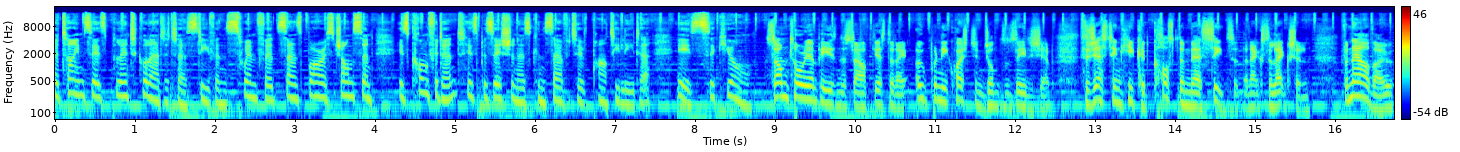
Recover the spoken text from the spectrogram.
The Times' political editor Steven Swinford says Boris Johnson is confident his position as Conservative Party leader is secure. Some Tory MPs in the South yesterday openly questioned Johnson's leadership, suggesting he could cost them their seats at the next election. For now, though,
